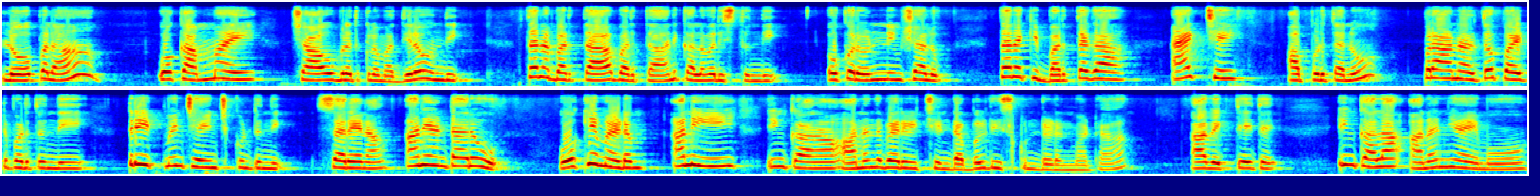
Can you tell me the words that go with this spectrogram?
లోపల ఒక అమ్మాయి చావు బ్రతుకుల మధ్యలో ఉంది. తన భర్త భర్త అని కలవరిస్తుంది. ఒక రెండు నిమిషాలు. తనకి భర్తగా యాక్ట్ చేయి. అప్పుడు తను ప్రాణాలతో బయటపడుతుంది. ట్రీట్మెంట్ చేయించుకుంటుంది. సరేనా అని అంటారు. ఓకే మేడం అని ఇంకా ఆనందభైరు ఇచ్చిన డబ్బులు తీసుకుంటాడనమాట. ఆ వ్యక్తి అయితే ఇంకా అలా అనన్య ఏమో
